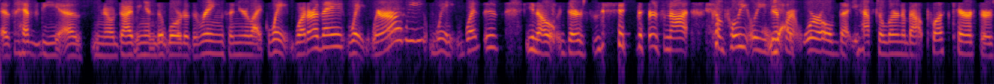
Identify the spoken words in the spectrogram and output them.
as mm-hmm. hefty as you know diving into Lord of the Rings, and you're like, wait, what are they? Wait, where are we? Wait, what is? You know, there's there's not completely different yes. world that you have to learn about, plus characters,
